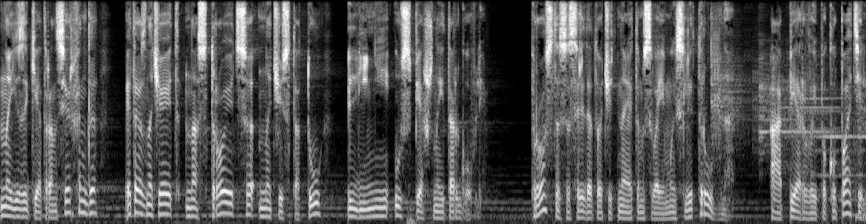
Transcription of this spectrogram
На языке трансерфинга это означает настроиться на чистоту линии успешной торговли. Просто сосредоточить на этом свои мысли трудно, а первый покупатель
